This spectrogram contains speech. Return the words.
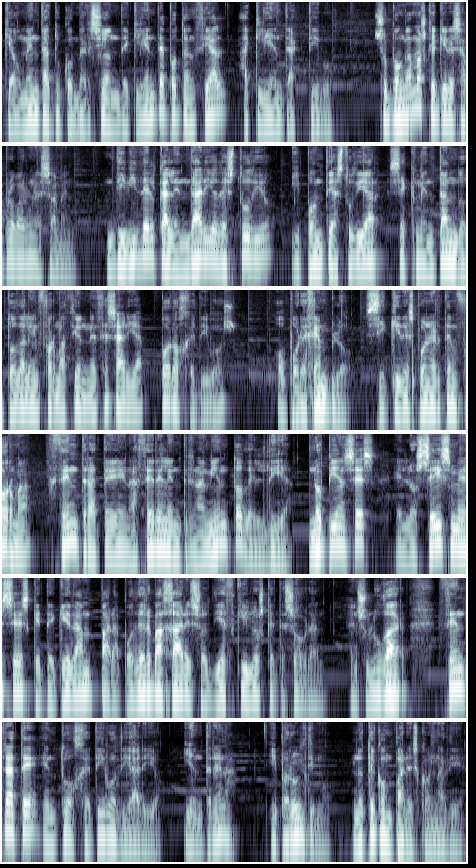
que aumenta tu conversión de cliente potencial a cliente activo. Supongamos que quieres aprobar un examen. Divide el calendario de estudio y ponte a estudiar segmentando toda la información necesaria por objetivos. O por ejemplo, si quieres ponerte en forma, céntrate en hacer el entrenamiento del día. No pienses en los seis meses que te quedan para poder bajar esos 10 kilos que te sobran. En su lugar, céntrate en tu objetivo diario y entrena. Y por último, no te compares con nadie.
